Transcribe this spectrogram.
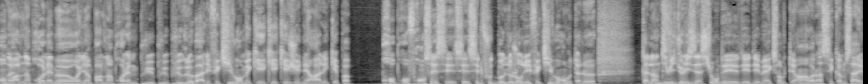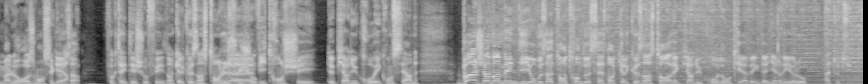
on ouais. parle d'un problème, euh, Aurélien parle d'un problème plus, plus, plus global, effectivement, mais qui est, qui est- qui est général et qui n'est pas propre aux Français. C'est le football d'aujourd'hui, effectivement, où tu as l'individualisation des, des- des mecs sur le terrain. Voilà, c'est comme ça. Et malheureusement, c'est comme ça. Faut que tu aies été chauffé. Dans quelques instants, Je la vie tranchée de Pierre Ducrot et concerne Benjamin Mendy. On vous attend au 32-16 dans quelques instants avec Pierre Ducrot donc et avec Daniel Riolo. À tout de suite.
